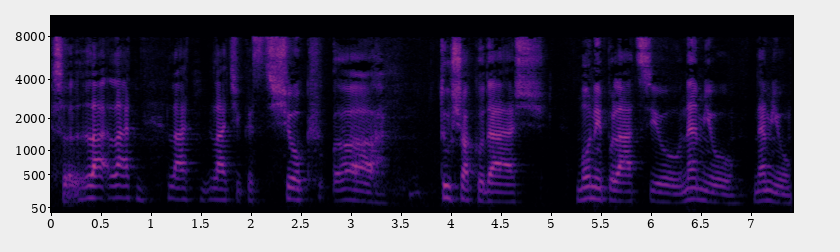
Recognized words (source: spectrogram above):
Szóval lát, lát, lát, látjuk ezt sok uh, tusakodás, manipuláció, nem jó, nem jó.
